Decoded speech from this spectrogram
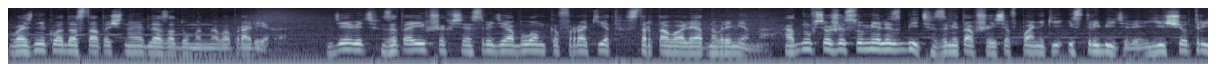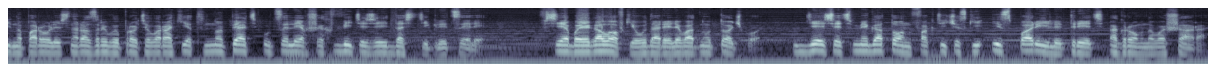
возникла достаточная для задуманного прореха. Девять затаившихся среди обломков ракет стартовали одновременно. Одну все же сумели сбить заметавшиеся в панике истребители, еще три напоролись на разрывы противоракет, но пять уцелевших «Витязей» достигли цели. Все боеголовки ударили в одну точку. Десять мегатонн фактически испарили треть огромного шара.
